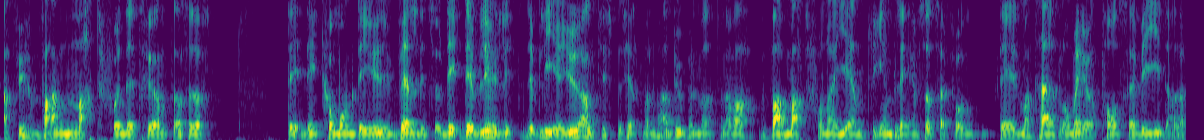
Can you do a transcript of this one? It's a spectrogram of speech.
att vi vann matchen, det tror jag inte, alltså det, det kommer, det är ju väldigt så, det, det, blir ju lite, det blir ju alltid speciellt med de här dubbelmötena va, vad matcherna egentligen blev så att säga, för det man tävlar om är ju att ta sig vidare.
